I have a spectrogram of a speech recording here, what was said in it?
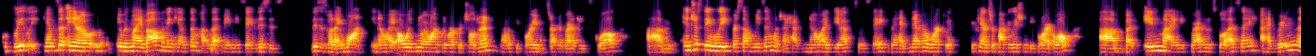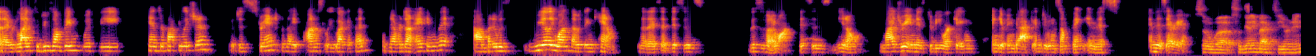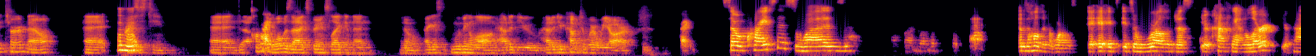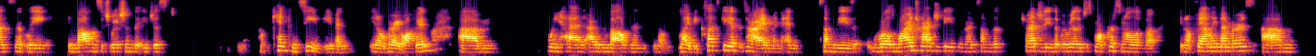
completely. Camp Sim, you know, it was my involvement in Camp Simcha that made me say, this is this is what I want. You know, I always knew I wanted to work with children. That was before I even started graduate school. Um, interestingly, for some reason, which I have no idea to this day, because I had never worked with the cancer population before at all. Um, but in my graduate school essay, I had written that I would like to do something with the cancer population, which is strange because I honestly, like I said, I've never done anything with it. Um, but it was really once I was in camp that I said, this is, this is what I want. This is, you know, my dream is to be working and giving back and doing something in this, in this area. So, uh, so getting back to you're an intern now at Mhm. Crisis Team, and uh, Right. what was that experience like? And then, you know, I guess moving along, how did you how did you come to where we are? Right. So crisis was it was a whole different world. It, it- it's it's a world of just you're constantly on alert. You're constantly involved in situations that you just can't conceive even you know very often. Um, we had I was involved in you know Leiby Kletzky at the time and and some of these worldwide tragedies and then some of the tragedies that were really just more personal of a you know family members. Um,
